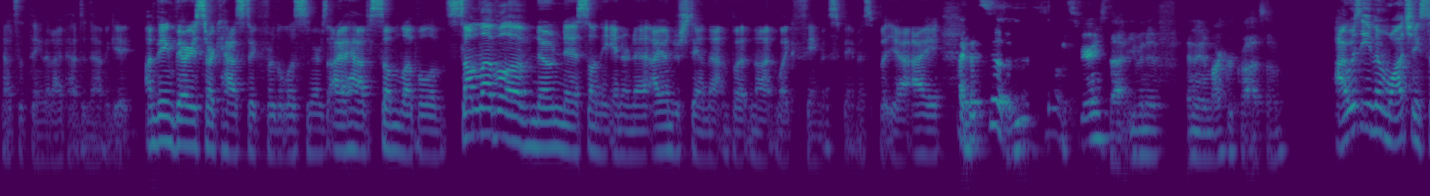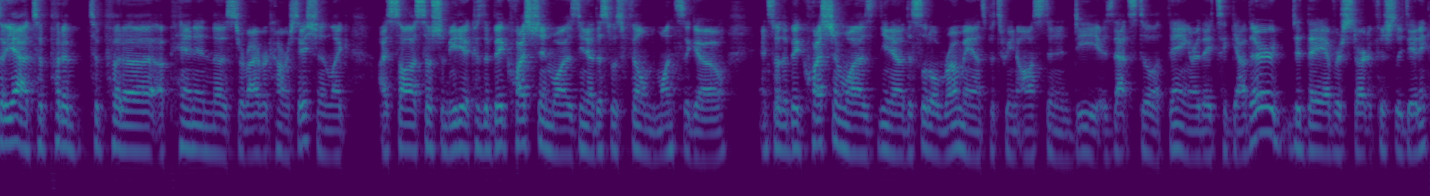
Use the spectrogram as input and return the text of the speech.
That's a thing that I've had to navigate. I'm being very sarcastic for the listeners. I have some level of some level of knownness on the internet. I understand that, but not like famous, famous. But yeah, I. But still, still experience that, even if in a microcosm. I was even watching. So yeah, to put a to put a, a pin in the survivor conversation, like I saw social media because the big question was, you know, this was filmed months ago, and so the big question was, you know, this little romance between Austin and Dee is that still a thing? Are they together? Did they ever start officially dating?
